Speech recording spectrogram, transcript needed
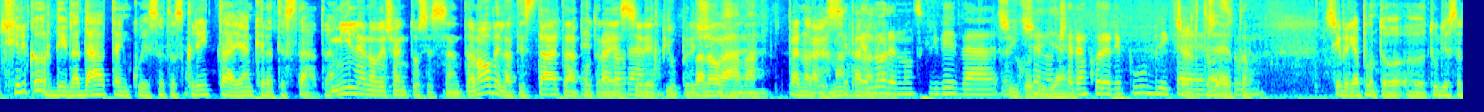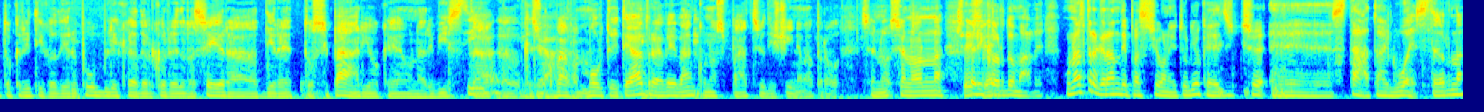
ci ricordi la data in cui è stata scritta e anche la testata? 1969, la testata potrà Panorama. essere più precisa. Panorama. Panorama. Eh. Perché allora non scriveva, Sui cioè non c'era ancora Repubblica. Certo. Certo. solo- Sì, perché appunto eh, Tullio è stato critico di Repubblica, del Corriere della Sera, ha diretto Sipario, che è una rivista Sì. eh, che si occupava molto di teatro e aveva anche uno spazio di cinema, però se, no- se non Sì, sì. ricordo male. Un'altra grande passione di Tullio Kesic è stata il western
